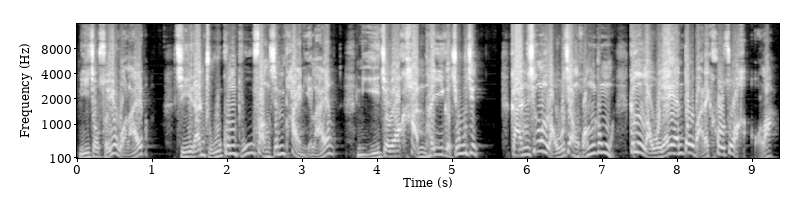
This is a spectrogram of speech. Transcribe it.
你就随我来吧。既然主公不放心派你来了，你就要看他一个究竟。感情老将黄忠啊，跟老严严都把这扣做好了，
